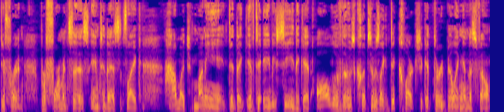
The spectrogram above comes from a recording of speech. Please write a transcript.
different performances into this. It's like, how much money did they give to ABC to get all of those clips? It was like Dick Clark should get third billing in this film.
